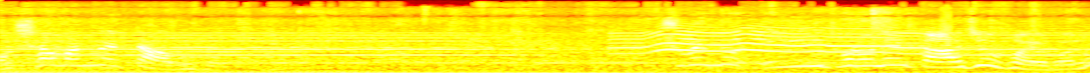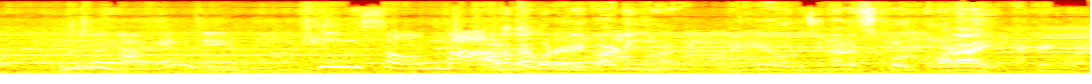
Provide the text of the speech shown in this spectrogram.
অসামান্য একটা আবহ। শুভেন্দু এই ধরনের কাজও হয় বলো? পুজোর আগে যে থিম সং বা আলাদা করে রেকর্ডিং হয়। হ্যাঁ। অরিজিনাল স্কোর করাই এক একবার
